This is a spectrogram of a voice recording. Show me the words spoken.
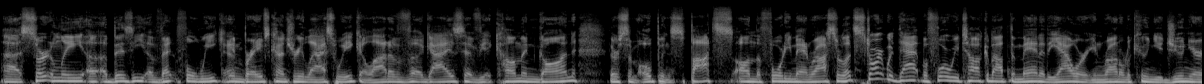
Uh, certainly a, a, busy, eventful week yeah. in Braves country last week. A lot of uh, guys have come and gone. There's some open spots on the 40 man roster. Let's start with that before we talk about the man of the hour in Ronald Acuna Jr.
